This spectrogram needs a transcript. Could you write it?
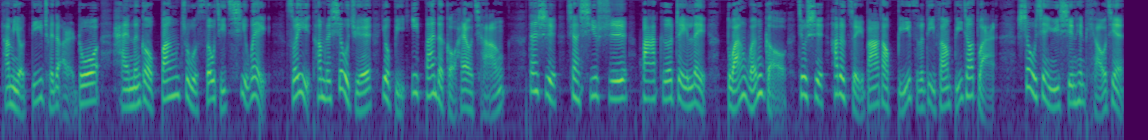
它们有低垂的耳朵，还能够帮助搜集气味，所以它们的嗅觉又比一般的狗还要强。但是像西施、八哥这一类。短吻狗就是它的嘴巴到鼻子的地方比较短，受限于先天条件，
